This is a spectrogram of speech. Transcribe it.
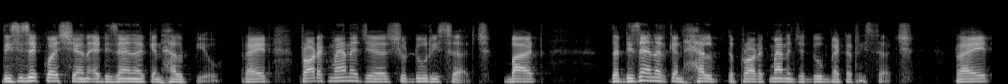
This is a question a designer can help you right? Product manager should do research but the designer can help the product manager do better research right?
